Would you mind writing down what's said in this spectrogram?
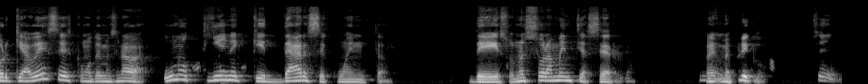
Porque a veces, como te mencionaba, uno tiene que darse cuenta de eso, no es solamente hacerlo. ¿Me, explico? Sí.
